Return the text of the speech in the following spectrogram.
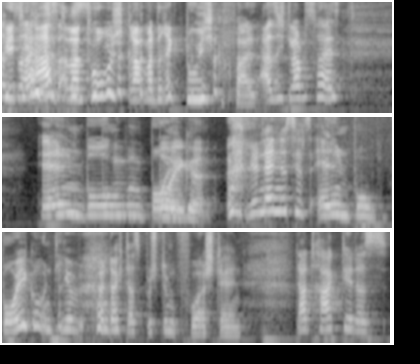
PTA ist anatomisch gerade mal direkt durchgefallen. Also ich glaube, das heißt Ellenbogenbeuge. Wir nennen es jetzt Ellenbogenbeuge und ihr könnt euch das bestimmt vorstellen. Da tragt ihr das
